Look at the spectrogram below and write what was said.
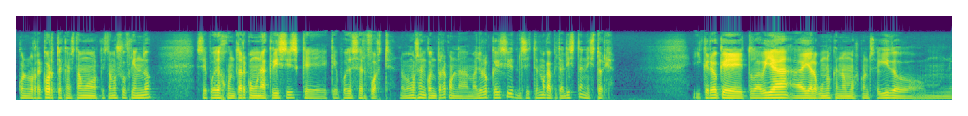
con los recortes que estamos, que estamos sufriendo, se puede juntar con una crisis que, que puede ser fuerte. Nos vamos a encontrar con la mayor crisis del sistema capitalista en la historia. Y creo que todavía hay algunos que no hemos conseguido mm,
